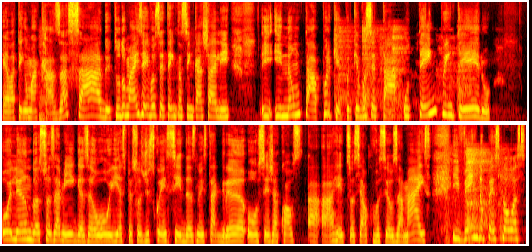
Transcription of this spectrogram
ela tem uma casa assado e tudo mais, e aí você tenta se encaixar ali e, e não tá. Por quê? Porque você tá o tempo inteiro olhando as suas amigas ou e as pessoas desconhecidas no Instagram, ou seja, qual a, a rede social que você usa mais, e vendo pessoas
